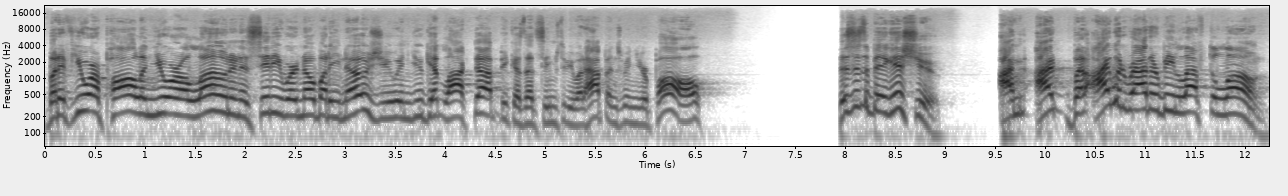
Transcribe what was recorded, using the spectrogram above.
But if you are Paul and you are alone in a city where nobody knows you and you get locked up, because that seems to be what happens when you're Paul, this is a big issue. I'm, I, but I would rather be left alone.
